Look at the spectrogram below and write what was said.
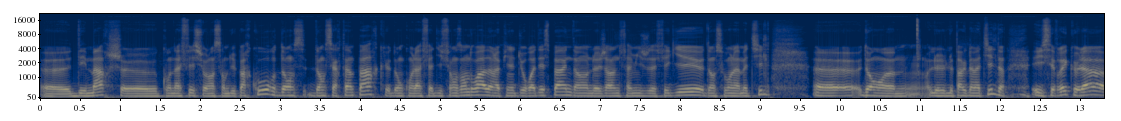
euh, des marches qu'on a fait sur l'ensemble du parcours, dans, certains parcs. Donc on l'a fait à différents endroits, dans la pinette du roi d'Espagne, dans le jardin de famille Joseph Aiguier, dans Sauvons la Mathilde, dans le, le, parc de Mathilde. Et c'est vrai que là,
